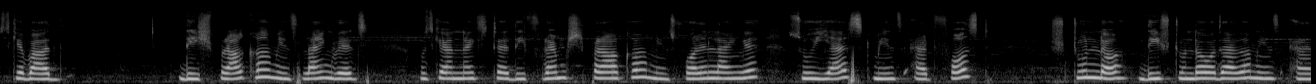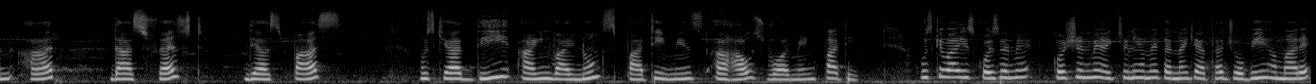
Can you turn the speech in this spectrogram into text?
उसके बाद दिश दिशप्राखा मीन्स लैंग्वेज उसके बाद नेक्स्ट है दी फ्रेंच प्राखा मीन्स फॉरेन लैंग्वेज सुस्ट मीन्स एट फ़र्स्ट स्टूंडा दी स्टूंडा हो जाएगा मीन्स एन आर दास फेस्ट दस पास उसके बाद दी आइन वाइनोंग्स पार्टी means a house warming party उसके बाद इस क्वेश्चन में क्वेश्चन में एक्चुअली हमें करना क्या था? जो भी हमारे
